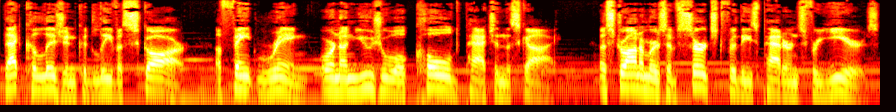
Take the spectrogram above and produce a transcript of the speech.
that collision could leave a scar, a faint ring, or an unusual cold patch in the sky. Astronomers have searched for these patterns for years.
